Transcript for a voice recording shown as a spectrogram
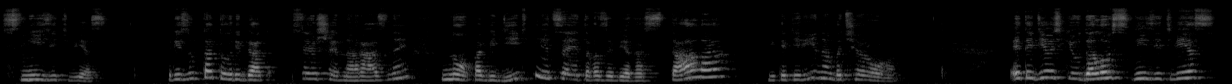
снизить вес. Результаты у ребят совершенно разные, но победительница этого забега стала Екатерина Бочарова. Этой девочке удалось снизить вес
